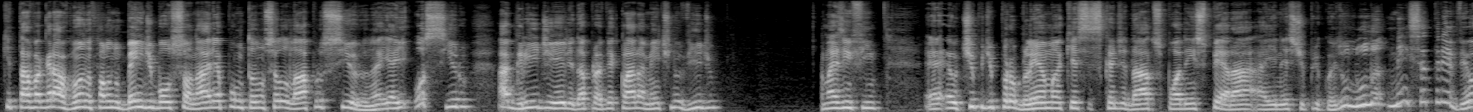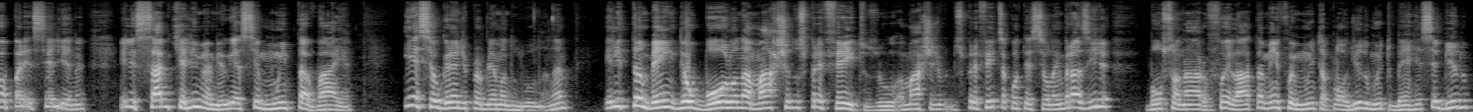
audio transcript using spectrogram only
que estava gravando, falando bem de Bolsonaro e apontando o celular para o Ciro, né? E aí o Ciro agride ele, dá para ver claramente no vídeo. Mas enfim, é, é, o tipo de problema que esses candidatos podem esperar aí nesse tipo de coisa. O Lula nem se atreveu a aparecer ali, né? Ele sabe que ali, meu amigo, ia ser muita vaia. Esse é o grande problema do Lula, né? Ele também deu bolo na Marcha dos Prefeitos. O, a Marcha dos Prefeitos aconteceu lá em Brasília, Bolsonaro foi lá também, foi muito aplaudido, muito bem recebido.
